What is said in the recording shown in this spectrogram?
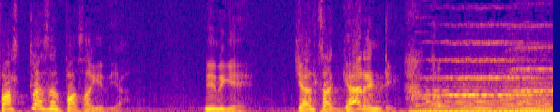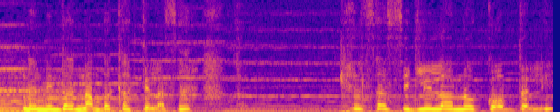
ಫಸ್ಟ್ ಕ್ಲಾಸ್ ಅಲ್ಲಿ ಪಾಸ್ ಆಗಿದ್ಯಾ ನಿನಗೆ ಕೆಲಸ ಗ್ಯಾರಂಟಿ. ನನ್ನಿಂದ ನಂಬಕ್ಕಾಗ್ತಿಲ್ಲ ಸರ್. ಕೆಲಸ ಸಿಗ್ಲಿಲ್ಲ ಅನ್ನೋ ಕೋಪದಲ್ಲಿ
